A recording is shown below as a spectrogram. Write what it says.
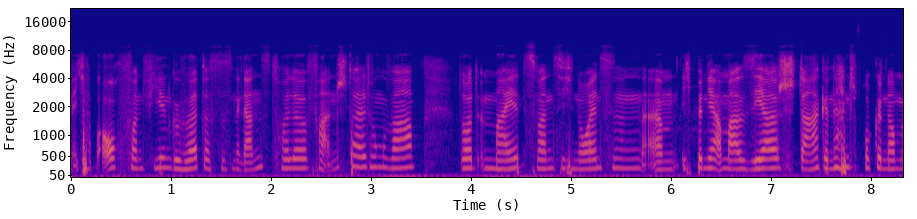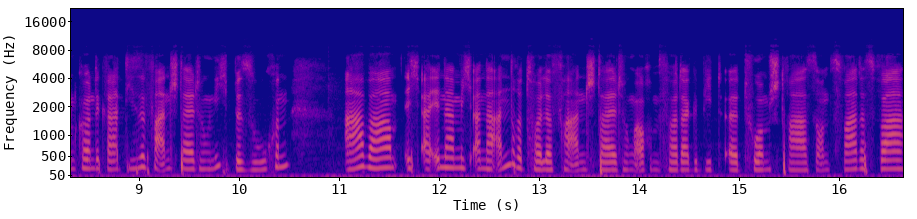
Ich habe auch von vielen gehört, dass das eine ganz tolle Veranstaltung war, dort im Mai 2019. Ähm, ich bin ja immer sehr stark in Anspruch genommen und konnte gerade diese Veranstaltung nicht besuchen. Aber ich erinnere mich an eine andere tolle Veranstaltung auch im Fördergebiet äh, Turmstraße. Und zwar, das war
